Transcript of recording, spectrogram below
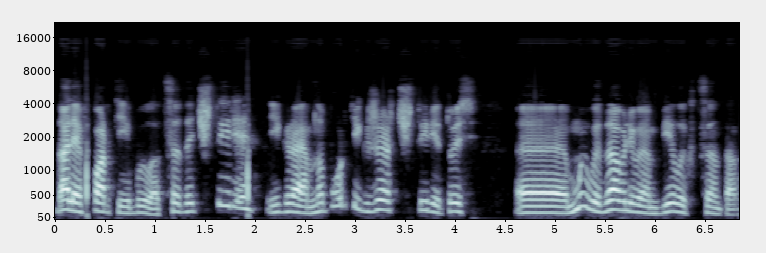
Далее в партии было cd4, играем на портик gh4, то есть э, мы выдавливаем белых в центр.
